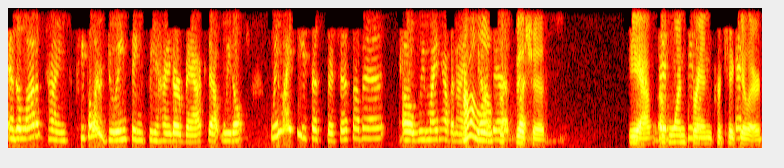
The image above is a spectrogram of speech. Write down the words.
And a lot of times people are doing things behind our back that we don't, we might be suspicious of it. Uh, we might have an idea I'm a little it. suspicious. Yeah, Yeah, of one friend in particular.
